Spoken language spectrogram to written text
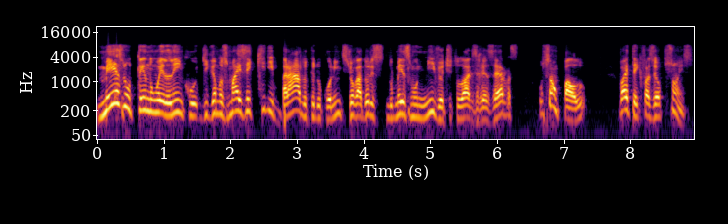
Mesmo tendo um elenco, digamos, mais equilibrado que o do Corinthians, jogadores do mesmo nível, titulares e reservas, o São Paulo vai ter que fazer opções.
